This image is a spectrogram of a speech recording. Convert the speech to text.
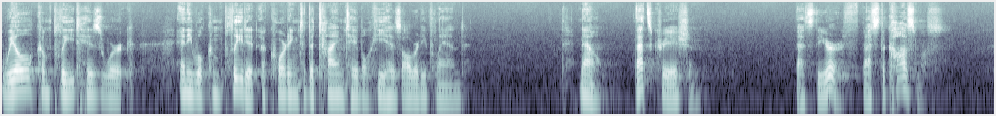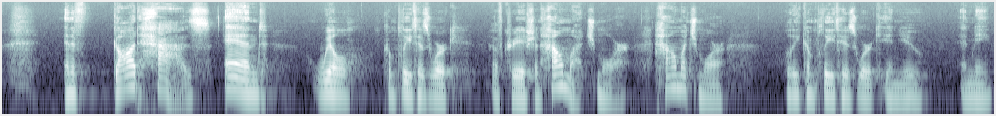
will complete His work, and He will complete it according to the timetable He has already planned. Now, that's creation. That's the earth. That's the cosmos. And if God has and will complete his work of creation, how much more, how much more will he complete his work in you and me?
